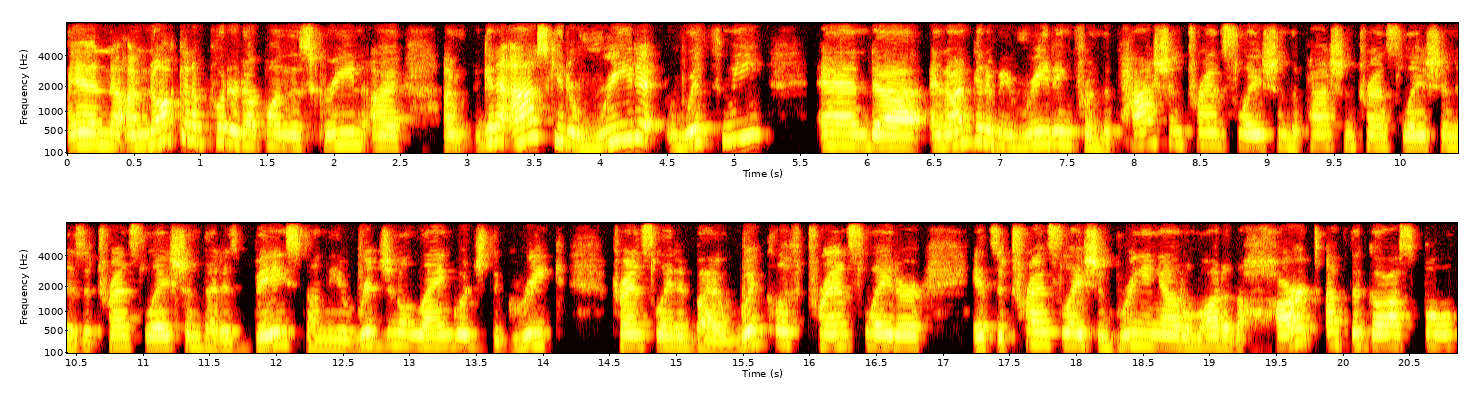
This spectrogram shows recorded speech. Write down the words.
and I'm not going to put it up on the screen. I, I'm going to ask you to read it with me, and uh, and I'm going to be reading from the Passion Translation. The Passion Translation is a translation that is based on the original language, the Greek, translated by a Wycliffe translator. It's a translation bringing out a lot of the heart of the gospel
